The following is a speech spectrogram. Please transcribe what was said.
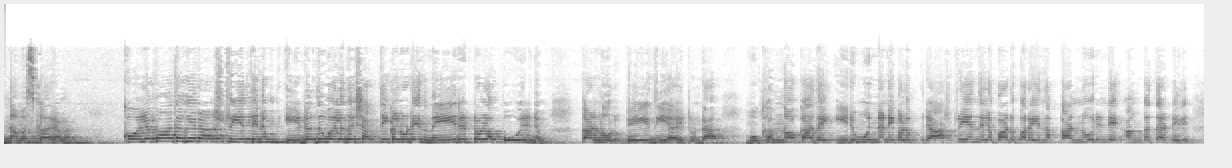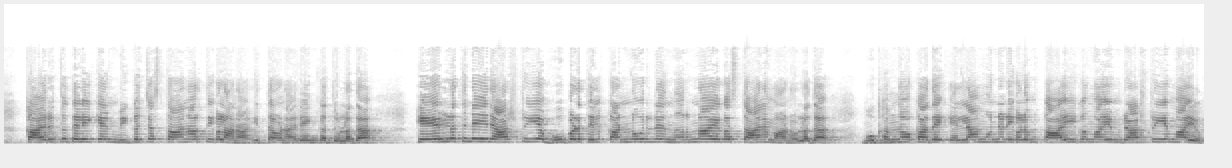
നമസ്കാരം കൊലപാതക രാഷ്ട്രീയത്തിനും ഇടതു വലത് ശക്തികളുടെ നേരിട്ടുള്ള പോരിനും കണ്ണൂർ വേദിയായിട്ടുണ്ട്. മുഖം നോക്കാതെ ഇരുമുന്നണികളും രാഷ്ട്രീയ നിലപാട് പറയുന്ന കണ്ണൂരിന്റെ അങ്കത്തട്ടിൽ കരുത്തു തെളിയിക്കാൻ മികച്ച സ്ഥാനാർത്ഥികളാണ് ഇത്തവണ രംഗത്തുള്ളത്. കേരളത്തിന്റെ രാഷ്ട്രീയ ഭൂപടത്തിൽ കണ്ണൂരിന് നിർണായക സ്ഥാനമാണുള്ളത്. മുഖം നോക്കാതെ എല്ലാ മുന്നണികളും കായികമായും രാഷ്ട്രീയമായും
